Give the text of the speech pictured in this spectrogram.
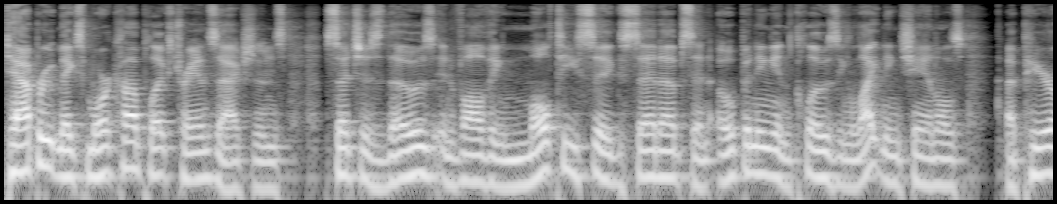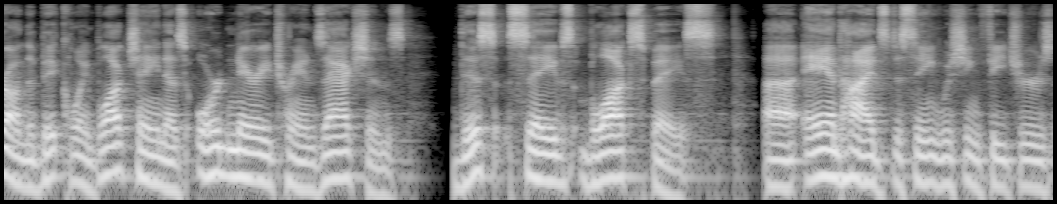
Taproot makes more complex transactions, such as those involving multi sig setups and opening and closing Lightning channels, appear on the Bitcoin blockchain as ordinary transactions. This saves block space uh, and hides distinguishing features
